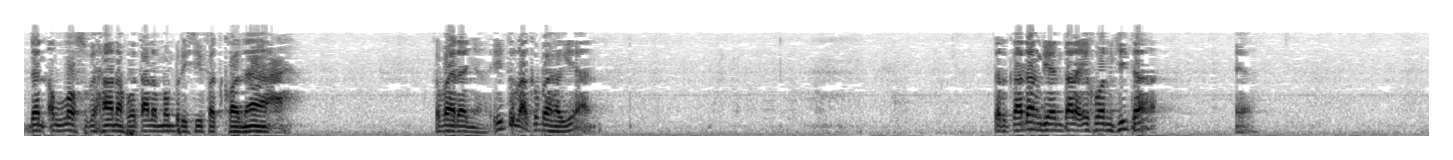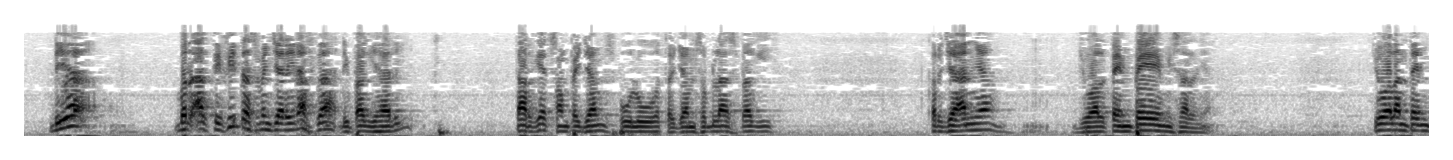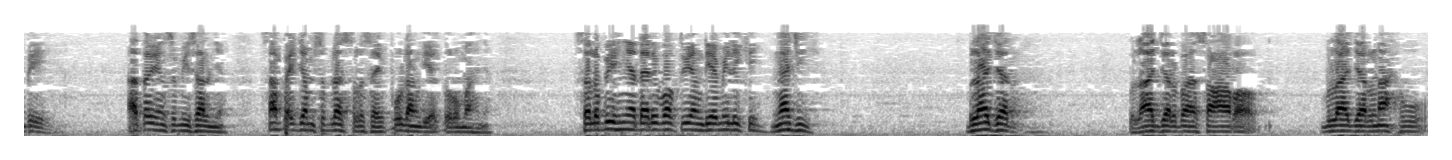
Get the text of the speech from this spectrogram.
Dan Allah Subhanahu wa taala memberi sifat qanaah kepadanya. Itulah kebahagiaan. Terkadang di antara ikhwan kita ya, dia beraktivitas mencari nafkah di pagi hari. Target sampai jam 10 atau jam 11 pagi. Kerjaannya jual tempe misalnya. Jualan tempe. Atau yang semisalnya. Sampai jam 11 selesai pulang dia ke rumahnya selebihnya dari waktu yang dia miliki. Ngaji. Belajar. Belajar bahasa Arab, belajar nahwu,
